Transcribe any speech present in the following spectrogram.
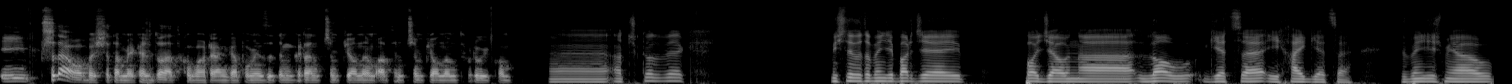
I przydałoby się tam jakaś dodatkowa ranga pomiędzy tym Grand Championem a tym Championem trójką. e, aczkolwiek myślę, że to będzie bardziej podział na low GC i high GC. Że będziesz miał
